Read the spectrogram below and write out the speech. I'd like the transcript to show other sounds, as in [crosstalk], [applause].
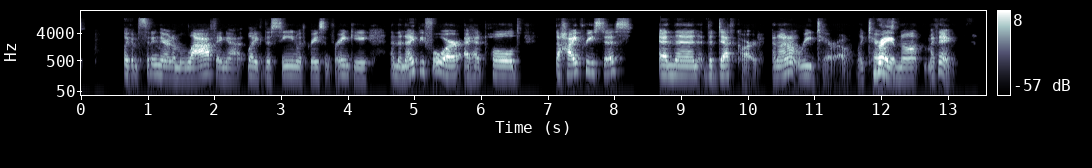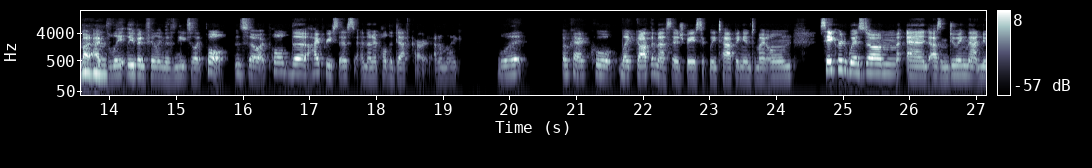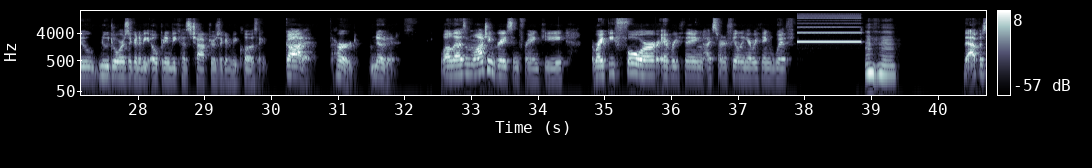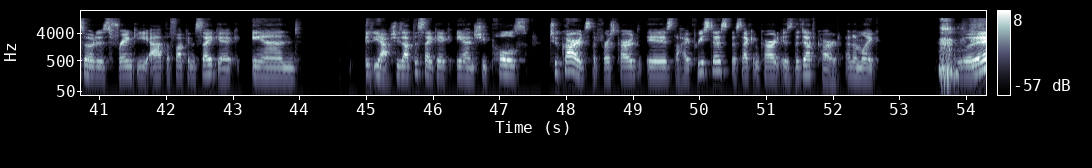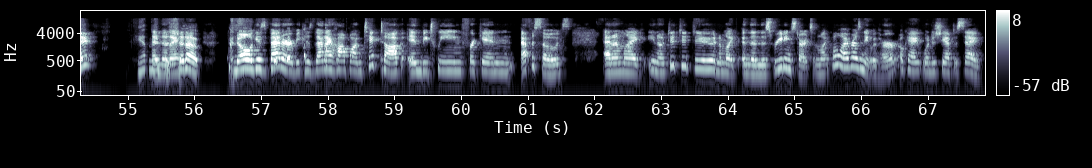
like i'm sitting there and i'm laughing at like the scene with grace and frankie and the night before i had pulled the high priestess and then the death card and i don't read tarot. Like tarot right. is not my thing but mm-hmm. I've lately been feeling this need to like pull. And so I pulled the high priestess and then I pulled the death card and I'm like, what? Okay, cool. Like got the message basically tapping into my own sacred wisdom and as I'm doing that new new doors are going to be opening because chapters are going to be closing. Got it. Heard. Noted. Well, as I'm watching Grace and Frankie, right before everything, I started feeling everything with mm-hmm the episode is Frankie at the fucking psychic and yeah, she's at the psychic and she pulls two cards. The first card is the high priestess, the second card is the death card. And I'm like, what? [laughs] Can't make and then this I, shit up. [laughs] No, it gets better because then I hop on TikTok in between freaking episodes and I'm like, you know, do do do, and I'm like, and then this reading starts, and I'm like, oh, I resonate with her. Okay, what does she have to say?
